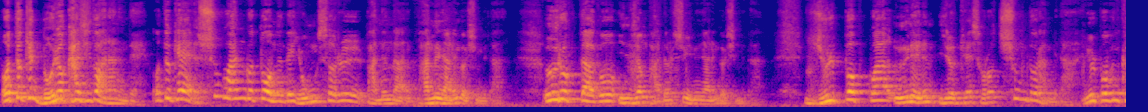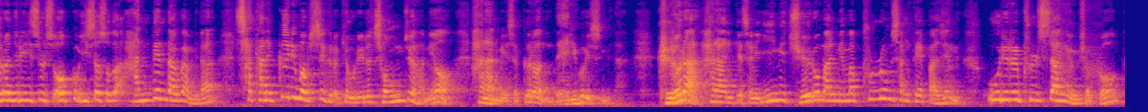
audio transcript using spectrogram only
어떻게 노력하지도 않았는데, 어떻게 수고한 것도 없는데 용서를 받느냐, 받느냐는 것입니다. 의롭다고 인정받을 수 있느냐는 것입니다. 율법과 은혜는 이렇게 서로 충돌합니다. 율법은 그런 일이 있을 수 없고 있어서도 안 된다고 합니다. 사탄은 끊임없이 그렇게 우리를 정죄하며 하나님에서 끌어내리고 있습니다. 그러나 하나님께서는 이미 죄로 말미암아 불능 상태에 빠진 우리를 불쌍히 여기셨고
